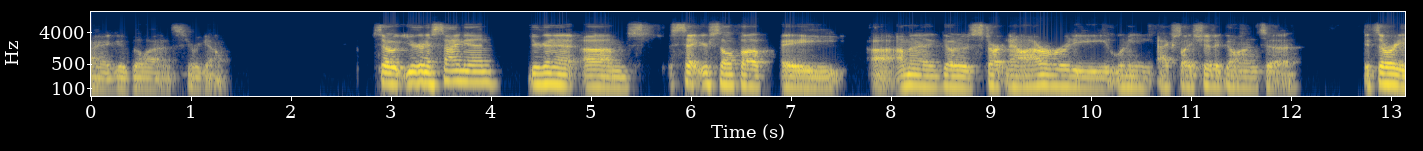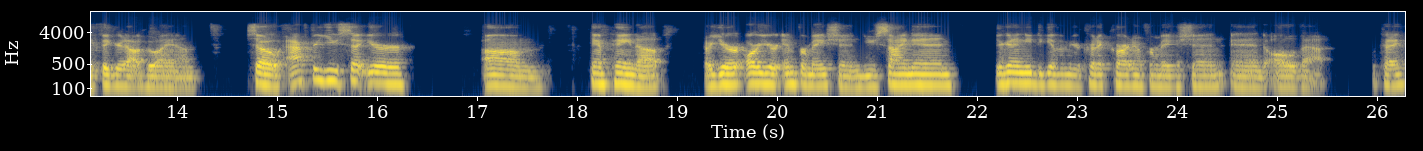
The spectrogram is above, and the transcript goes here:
All right, Google Ads. Here we go. So you're going to sign in. You're going to um, set yourself up a uh, I'm going to go to start now. I already, let me, actually, I should have gone to, it's already figured out who I am. So after you set your um, campaign up or your, or your information, you sign in, you're going to need to give them your credit card information and all of that. Okay.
